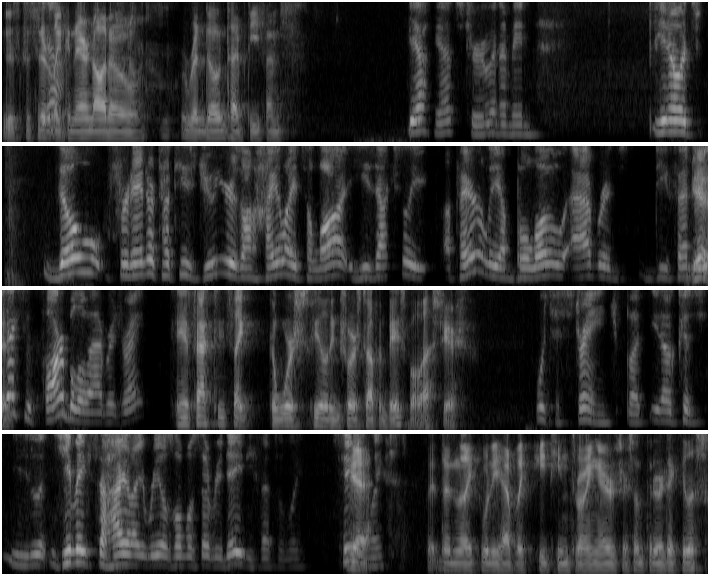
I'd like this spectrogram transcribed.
He was considered yeah. like an Arenado, Rendon type defense. Yeah, yeah, it's true. And I mean, you know, it's though Fernando Tatis Jr. is on highlights a lot, he's actually apparently a below average defender. Yeah. He's actually far below average, right? In fact, he's like the worst fielding shortstop in baseball last year. Which is strange, but you know, because he makes the highlight reels almost every day defensively, seemingly. Yeah. But then, like, would he have like 18 throwing errors or something ridiculous?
